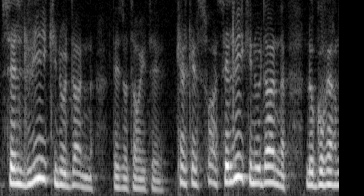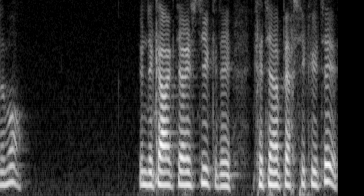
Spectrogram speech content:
c'est lui qui nous donne les autorités, quelles qu'elles soient. C'est lui qui nous donne le gouvernement. Une des caractéristiques des chrétiens persécutés,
